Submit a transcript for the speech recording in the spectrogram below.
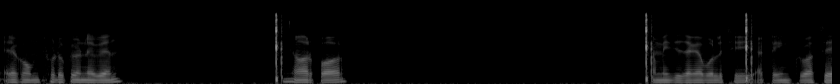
এরকম ছোট করে নেবেন। নেওয়ার পর আমি যে জায়গায় বলেছি একটা ইন্ট্রো আছে।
